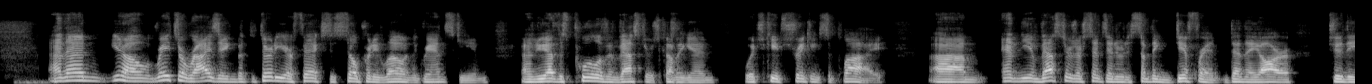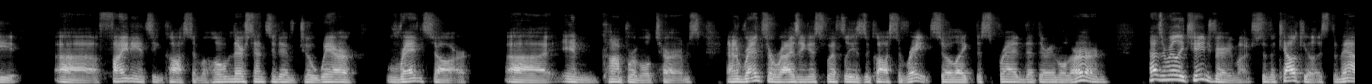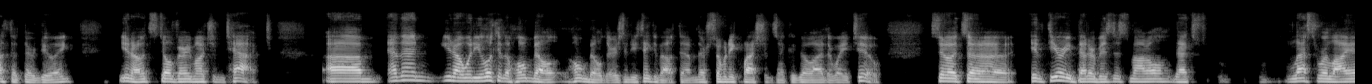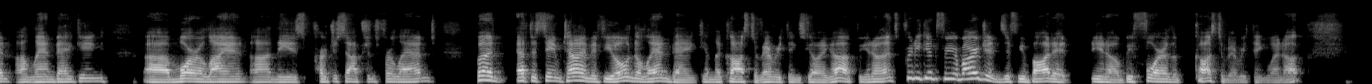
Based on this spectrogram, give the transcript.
and then you know rates are rising but the 30 year fix is still pretty low in the grand scheme and you have this pool of investors coming in which keeps shrinking supply um, and the investors are sensitive to something different than they are to the uh, financing cost of a home. They're sensitive to where rents are uh, in comparable terms, and rents are rising as swiftly as the cost of rates. So, like the spread that they're able to earn hasn't really changed very much. So the calculus, the math that they're doing, you know, it's still very much intact. Um, and then, you know, when you look at the home, build, home builders and you think about them, there's so many questions that could go either way too. So it's a, in theory, better business model that's less reliant on land banking, uh, more reliant on these purchase options for land. But at the same time, if you owned a land bank and the cost of everything's going up, you know, that's pretty good for your margins if you bought it, you know, before the cost of everything went up.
